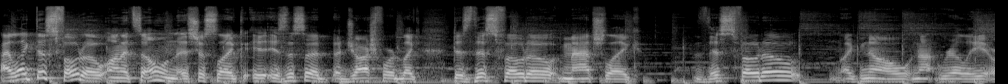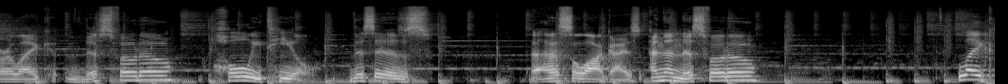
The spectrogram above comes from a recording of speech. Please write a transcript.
I like this photo on its own. It's just like, is this a, a Josh Ford? Like, does this photo match like this photo? Like, no, not really. Or like this photo? Holy teal. This is, that's a lot, guys. And then this photo, like,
